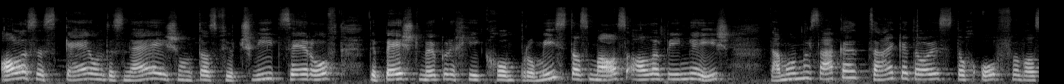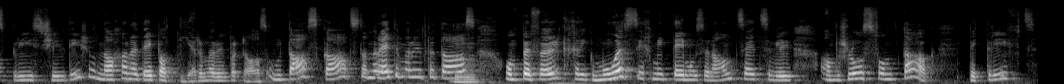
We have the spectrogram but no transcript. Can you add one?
alles ein Gehen und ein Nehmen ist und dass für die Schweiz sehr oft der bestmögliche Kompromiss das Maß aller Dinge ist, dann muss man sagen, zeigt uns doch offen, was Preisschild ist und nachher debattieren wir über das. Um das geht es, dann reden wir über das mhm. und die Bevölkerung muss sich mit dem auseinandersetzen, weil am Schluss des Tages betrifft es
